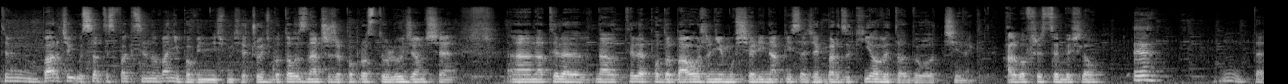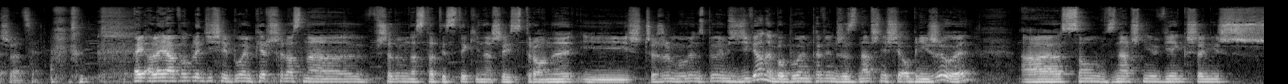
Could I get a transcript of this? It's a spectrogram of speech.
tym bardziej usatysfakcjonowani powinniśmy się czuć, bo to znaczy, że po prostu ludziom się e, na tyle, na tyle podobało, że nie musieli napisać, jak bardzo kijowy to był odcinek. Albo wszyscy myślą, e, Mm, Też racja. Ej, ale ja w ogóle dzisiaj byłem pierwszy raz na. Wszedłem na statystyki naszej strony i szczerze mówiąc byłem zdziwiony, bo byłem pewien, że znacznie się obniżyły, a są znacznie większe niż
